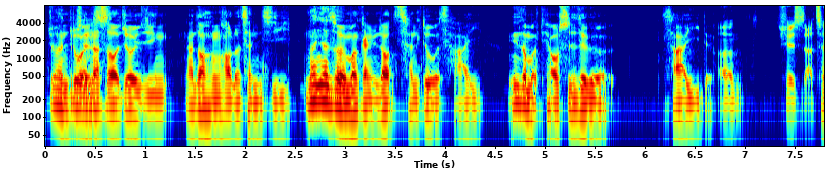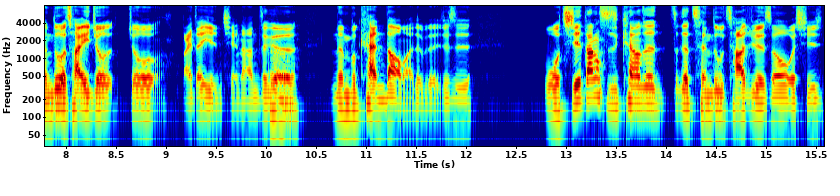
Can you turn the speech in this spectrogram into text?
就很多人那时候就已经拿到很好的成绩，那那时候有没有感觉到程度的差异？你怎么调试这个差异的？嗯，确实啊，程度的差异就就摆在眼前啊，这个能不看到嘛？对不对？就是我其实当时看到这这个程度差距的时候，我其实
